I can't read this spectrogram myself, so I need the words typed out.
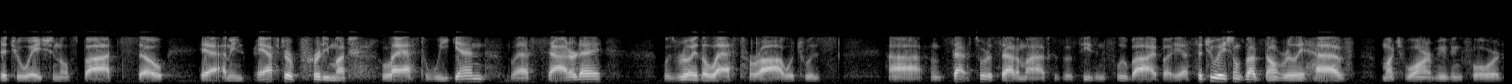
situational spots. So yeah, I mean, after pretty much last weekend, last Saturday was really the last hurrah, which was uh, sort of sad because the season flew by. But yeah, situational spots don't really have much warrant moving forward.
